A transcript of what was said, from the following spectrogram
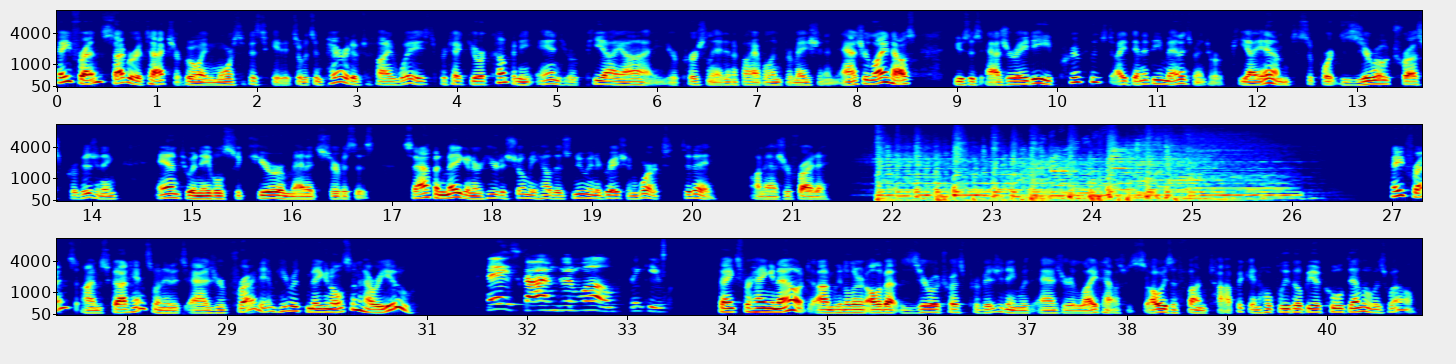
Hey, friends, cyber attacks are growing more sophisticated, so it's imperative to find ways to protect your company and your PII, your personally identifiable information. And Azure Lighthouse uses Azure AD Privileged Identity Management, or PIM, to support zero trust provisioning and to enable secure managed services. Saif and Meagan are here to show me how this new integration works today on Azure Friday. Hey, friends, I'm Scott Hanselman, and it's Azure Friday. I'm here with Meagan Olsen. How are you? Hey, Scott, I'm doing well. Thank you. Thanks for hanging out. I'm going to learn all about zero trust provisioning with Azure Lighthouse, which is always a fun topic, and hopefully there'll be a cool demo as well.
